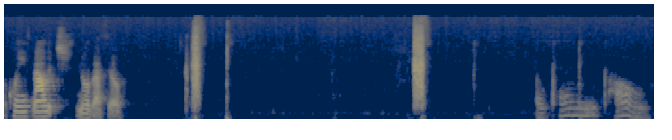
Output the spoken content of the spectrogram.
A Queen's Knowledge. Know thyself. Okay, pause.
